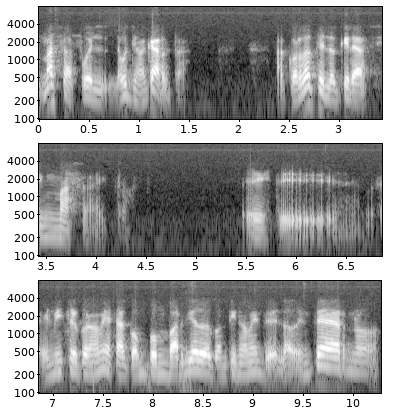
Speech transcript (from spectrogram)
Massa fue la última carta. Acordate lo que era sin Massa esto. Este, el ministro de Economía está bombardeado continuamente del lado interno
